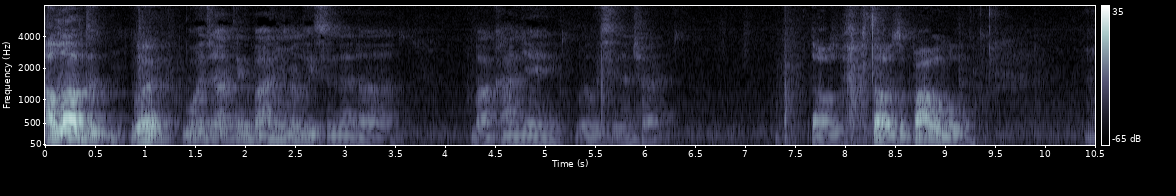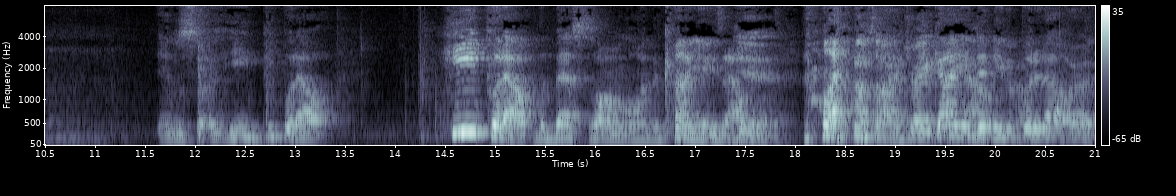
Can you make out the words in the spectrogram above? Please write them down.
I loved it. Go ahead. what did y'all think about him releasing that uh about Kanye releasing that track? Thought it was, thought it was a power move. It was so, he he put out he put out the best song on the Kanye's album. Yeah. like I'm sorry, Drake Kanye it didn't out. even put uh, it out. All right.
